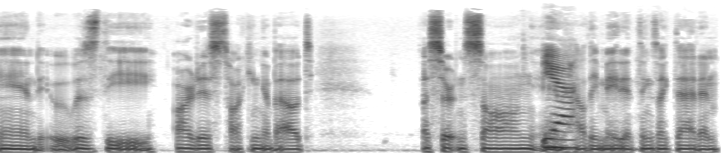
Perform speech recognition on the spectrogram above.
and it was the artist talking about a certain song and Yeah. how they made it, and things like that. And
